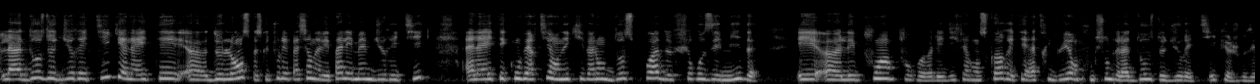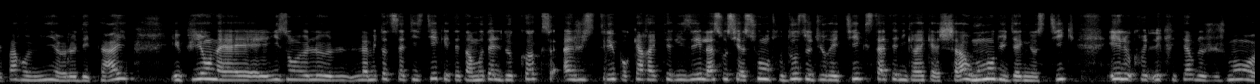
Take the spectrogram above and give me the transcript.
la dose de diurétique, elle a été euh, de lance, parce que tous les patients n'avaient pas les mêmes diurétiques, elle a été convertie en équivalent dose poids de furosémide et les points pour les différents scores étaient attribués en fonction de la dose de diurétique. Je ne vous ai pas remis le détail. Et puis, on a, ils la méthode statistique était un modèle de Cox ajusté pour caractériser l'association entre dose de diurétique, stat NYHA au moment du diagnostic et les critères de jugement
